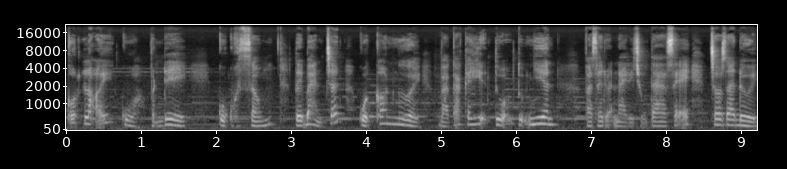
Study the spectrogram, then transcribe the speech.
cốt lõi của vấn đề, của cuộc sống, tới bản chất của con người và các cái hiện tượng tự nhiên. Và giai đoạn này thì chúng ta sẽ cho ra đời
